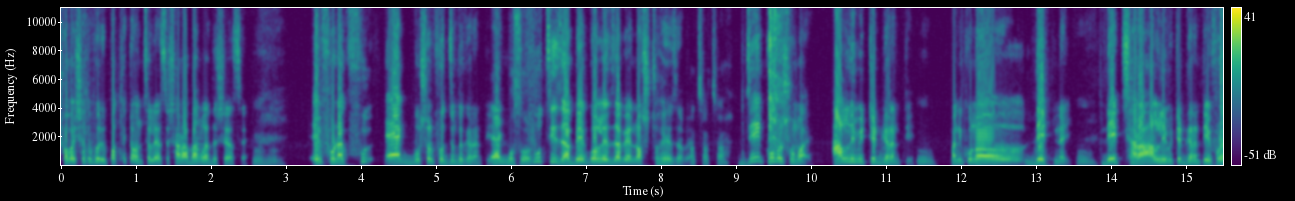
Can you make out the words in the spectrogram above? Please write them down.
সবার সাথে প্রত্যেকটা অঞ্চলে আছে সারা বাংলাদেশে আছে। এই প্রোডাক্ট এক বছর পর্যন্ত গ্যারান্টি এক বছর? পুচি যাবে গলে যাবে নষ্ট হয়ে যাবে। আচ্ছা আচ্ছা। যে কোনো সময় আনলিমিটেড গ্যারান্টি মানে কোনো ডেট নাই। ডেট ছাড়া আনলিমিটেড গ্যারান্টি এই প্রোডাক্ট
